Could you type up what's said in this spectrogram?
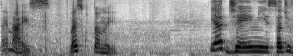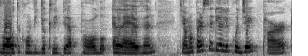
tem mais. Vai escutando aí. E a Jamie está de volta com o videoclipe da Apollo 11, que é uma parceria ali com Jay Park.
